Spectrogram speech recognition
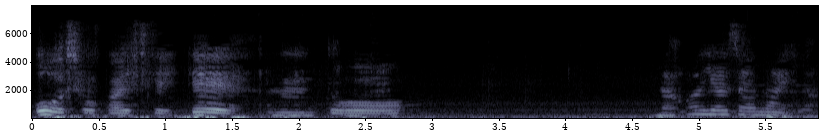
を紹介していて、うんと、長屋じゃないな。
